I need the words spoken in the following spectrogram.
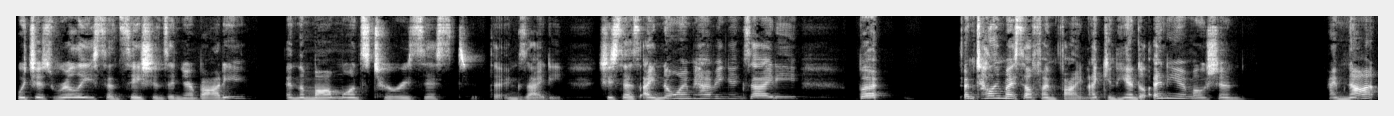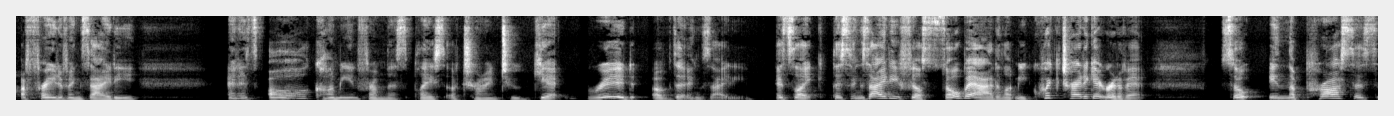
which is really sensations in your body and the mom wants to resist the anxiety she says i know i'm having anxiety but I'm telling myself I'm fine. I can handle any emotion. I'm not afraid of anxiety. And it's all coming from this place of trying to get rid of the anxiety. It's like this anxiety feels so bad. Let me quick try to get rid of it. So, in the process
